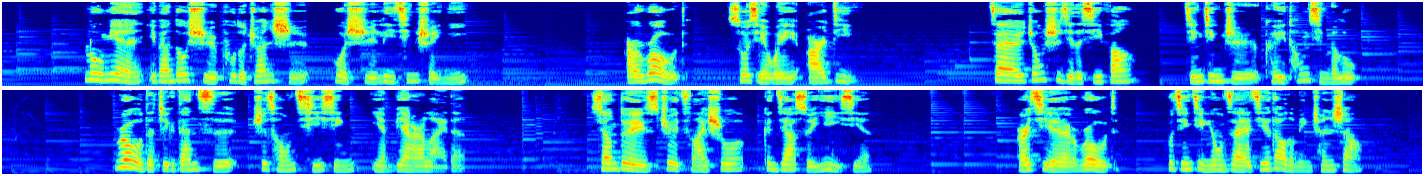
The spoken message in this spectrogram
路面一般都是铺的砖石或是沥青水泥。而 road 缩写为 RD，在中世纪的西方，仅仅指可以通行的路。road 这个单词是从骑行演变而来的，相对 streets 来说更加随意一些。而且，road 不仅仅用在街道的名称上，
